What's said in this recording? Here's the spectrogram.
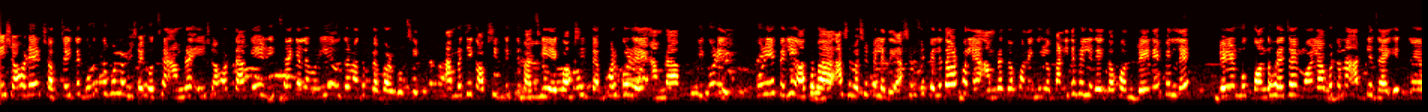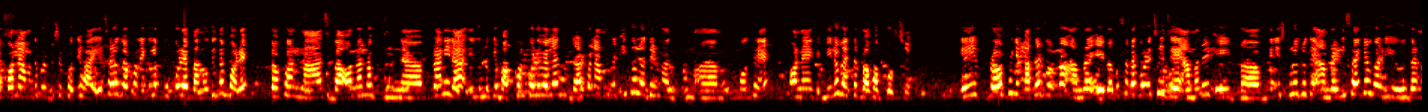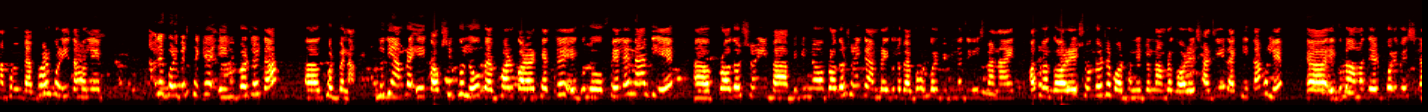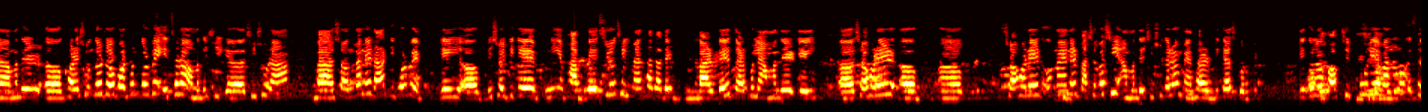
এই শহরের সবচাইতে গুরুত্বপূর্ণ বিষয় হচ্ছে আমরা এই শহরটাকে রিসাইকেল এবং রিইউজের মাধ্যমে ব্যবহার করছি। আমরা যে ককশিট দেখতে পাচ্ছি, এই ককশিট ব্যবহার করে আমরা কি করি? করিয়ে ফেলি অথবা আশেপাশে ফেলে দেই। আশেপাশে ফেলে দেওয়ার ফলে আমরা যখন এগুলো পানিতে ফেলে দেই, তখন ড্রেনে ফেললে ড্রেনের মুখ বন্ধ হয়ে যায়, ময়লা আবর্জনা আটকে যায় ফলে আমাদের পরিবেশের ক্ষতি হয়। এছাড়াও যখন এগুলো পুকুরে বা নদীতে পড়ে, তখন মাছ বা অন্যান্য প্রাণীরা এগুলোকে ভক্ষণ করে ফেলে, যার ফলে আমাদের ইকোলজির মধ্যে অনেক বিরূপ একটা প্রভাব পড়ছে। এই প্রভাব থেকে বাঁচার জন্য আমরা এই ব্যবস্থাটা করেছি যে আমাদের এই জিনিসগুলো যদি আমরা রিসাইকেল বা রিউজের মাধ্যমে ব্যবহার করি, তাহলে আমাদের পরিবেশ থেকে এই বিপর্যয়টা ঘটবে না। যদি আমরা এই ককশিটগুলো ব্যবহার করার ক্ষেত্রে এগুলো ফেলে না দিয়ে প্রদর্শনী বা বিভিন্ন প্রদর্শনীতে আমরা এগুলো ব্যবহার করে বিভিন্ন জিনিস বানাই, অথবা ঘরের সৌন্দর্য বর্ধনের জন্য আমরা ঘরে সাজিয়ে রাখি, তাহলে এগুলো আমাদের পরিবেশ আমাদের ঘরের সৌন্দর্য বর্ধন করবে। এছাড়াও আমাদের শিশুরা বা সন্তানেরা কি করবে? এই বিষয়টিকে নিয়ে ভাববে, সৃজনশীল মেধা তাদের বাড়বে, যার ফলে আমাদের এই শহরের শহরের উন্নয়নের পাশাপাশি আমাদের শিশুদেরও মেধার বিকাশ ঘটবে। এগুলো ককশিট পুড়িয়ে বানানো হয়েছে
